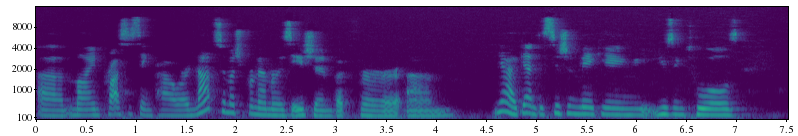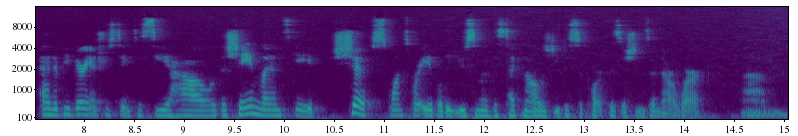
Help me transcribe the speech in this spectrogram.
uh, mind processing power, not so much for memorization, but for um, yeah, again, decision making, using tools, and it'd be very interesting to see how the shame landscape shifts once we're able to use some of this technology to support physicians in their work. Um,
